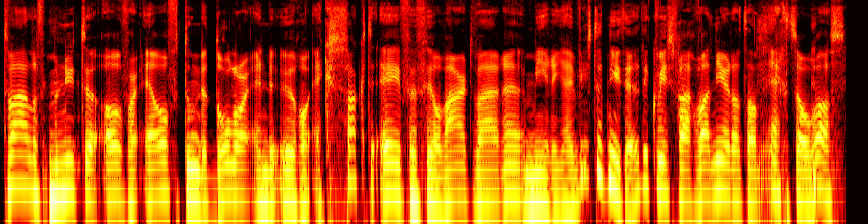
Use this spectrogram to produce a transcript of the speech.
12 minuten over 11 toen de dollar en de euro exact evenveel waard waren. Miri, jij wist het niet, hè? De quizvraag wanneer dat dan echt zo was.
